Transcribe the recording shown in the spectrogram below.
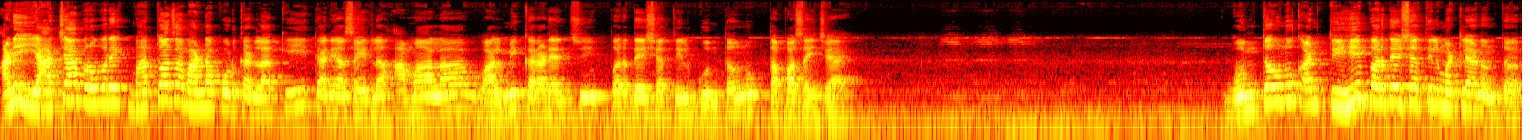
आणि याच्याबरोबर एक महत्त्वाचा भांडाफोड काढला की त्याने असं सांगितलं आम्हाला वाल्मिक कराड्यांची परदेशातील गुंतवणूक तपासायची आहे. गुंतवणूक आणि तीही परदेशातील म्हटल्यानंतर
